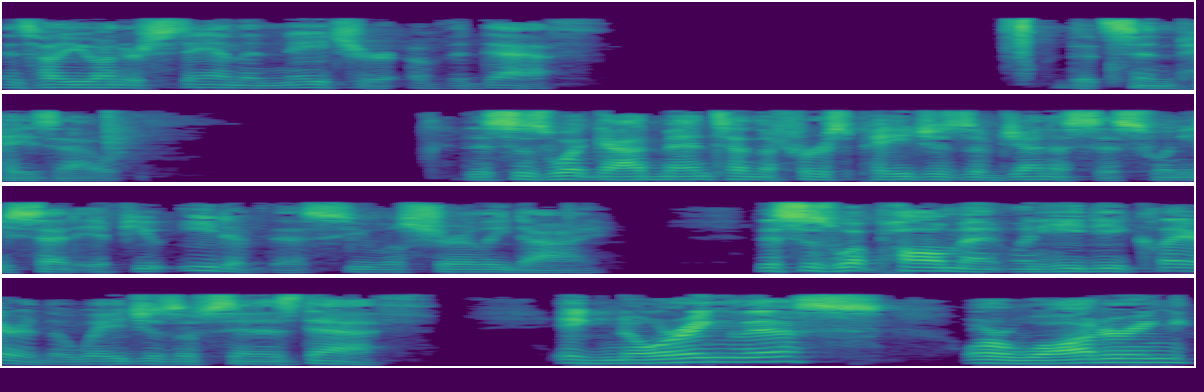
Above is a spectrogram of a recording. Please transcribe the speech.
until you understand the nature of the death that sin pays out. This is what God meant on the first pages of Genesis when he said, If you eat of this, you will surely die. This is what Paul meant when he declared the wages of sin is death. Ignoring this or watering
